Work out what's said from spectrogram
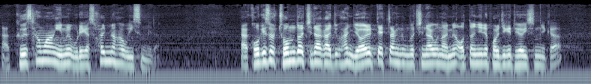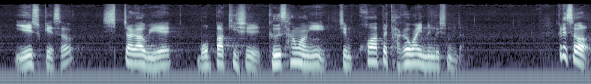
아, 그 상황임을 우리가 설명하고 있습니다. 아, 거기서 좀 더 지나가지고 한 열대 장 정도 지나고 나면 어떤 일이 벌어지게 되어 있습니까? 예수께서 십자가 위에 못 박히실 그 상황이 지금 코앞에 다가와 있는 것입니다. 그래서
